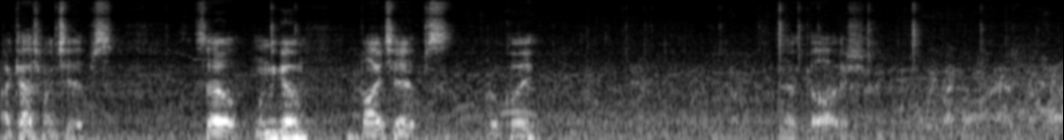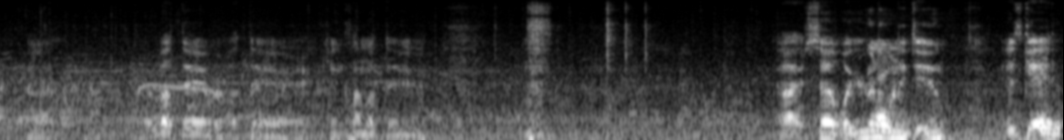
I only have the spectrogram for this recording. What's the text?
I cashed my chips. So let me go buy chips real quick. Oh my gosh. Alright. We're about there. We're about there. Can't climb up there. Alright, so what you're gonna Hey. want to do is get Is,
